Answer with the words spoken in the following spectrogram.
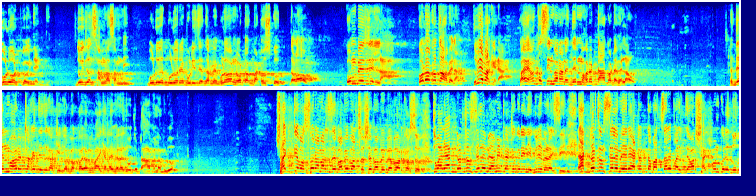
বুড়ো উঠবে ওই দায়িত্বে। দুইজন সামনাসামনি। বুড়োর বুড়োরে বুড়ি যে ধরবে, বুড়ো, নোটক বাটুস্কুপ দাঁড়াও। কুম্বেজিল্লা কোনো কথা হবে না। তুমি আবার কেনা তাই এখন তো চিনবা না দেন মোহরের টাকা কটা ফেলাও। দেন মোহরের টাকা দিয়ে জায়গা কি করবা? কয়, আমি পায়খানায় ফেলা দেবো, তো টাকা ফেলা বুড়ো। ষাটটি বছর আমার যেভাবে পারছ, সেভাবে ব্যবহার করছ। তোমার এক ডজন ছেলে মেয়ে আমি পেটে করে নিয়ে ঘুরে বেড়াইছি। এক ডজন ছেলে মেয়ের এক একটা বাচ্চারে পালতে আমার ষাট মন করে দুধ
